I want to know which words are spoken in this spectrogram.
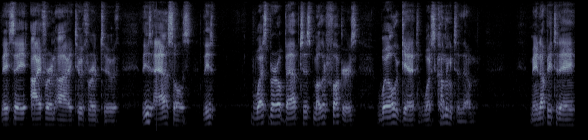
they say eye for an eye, tooth for a tooth. These assholes, these Westboro Baptist motherfuckers, will get what's coming to them. May not be today,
